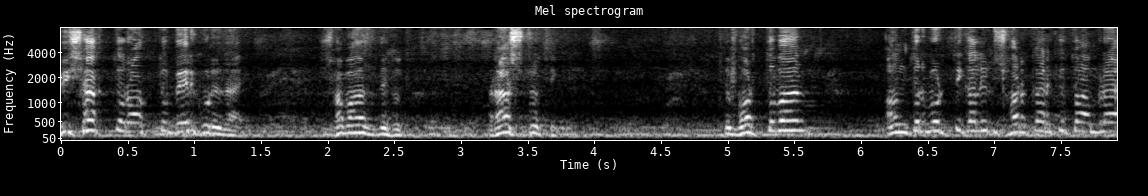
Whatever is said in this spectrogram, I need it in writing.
বিষাক্ত রক্ত বের করে দেয় সমাজ দেহ থেকে, রাষ্ট্র থেকে। তো বর্তমান, অন্তর্বর্তীকালীন সরকারকে তো আমরা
